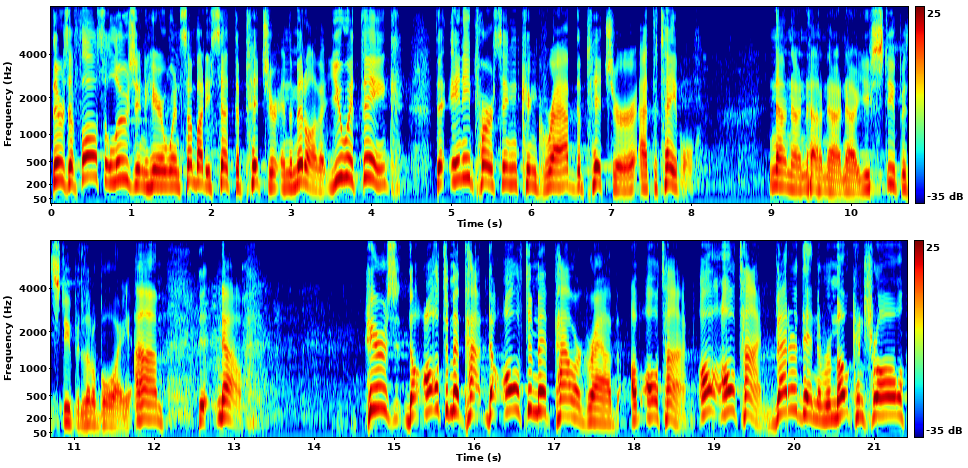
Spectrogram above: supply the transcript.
there's a false illusion here when somebody set the pitcher in the middle of it. You would think that any person can grab the pitcher at the table. No, no, no, no, no. You stupid, stupid little boy. Um, no. Here's the ultimate, the ultimate power grab of all time. All, all time. Better than the remote control,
